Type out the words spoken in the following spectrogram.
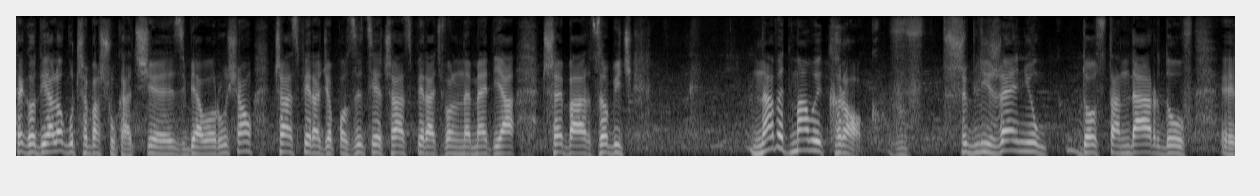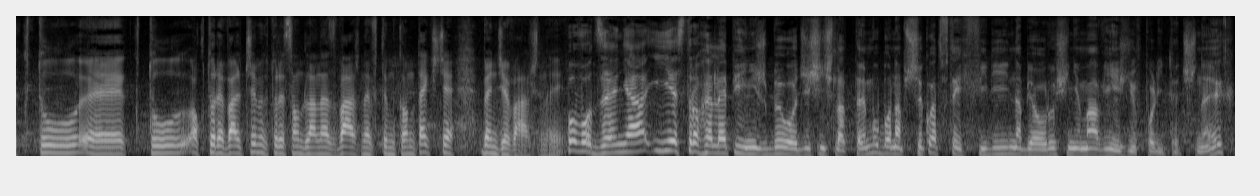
tego dialogu trzeba szukać e, z Białorusią. Trzeba wspierać opozycję, trzeba wspierać wolne media, trzeba zrobić nawet mały krok w przybliżeniu do standardów, e, e, o które walczymy, które są dla nas ważne w tym kontekście, będzie ważny. Powodzenia i jest trochę lepiej niż było 10 lat temu, bo na przykład w tej chwili na Białorusi nie ma więźniów politycznych,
